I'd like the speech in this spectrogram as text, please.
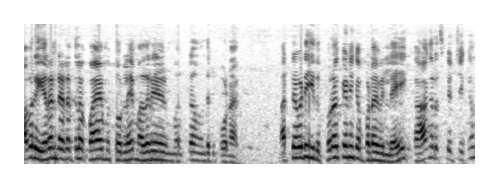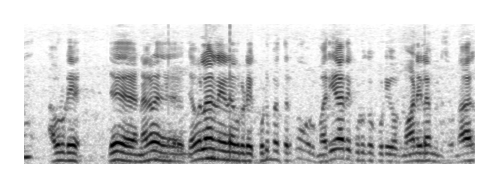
அவர் இரண்டு இடத்துல கோயம்புத்தூர்லையும் மதுரையில் மட்டும் வந்துட்டு போனார். மற்றபடி இது புறக்கணிக்கப்படவில்லை. காங்கிரஸ் கட்சிக்கும் அவருடைய நகர ஜவஹர்லால் நேரு அவருடைய குடும்பத்திற்கும் ஒரு மரியாதை கொடுக்கக்கூடிய ஒரு மாநிலம் என்று சொன்னால்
